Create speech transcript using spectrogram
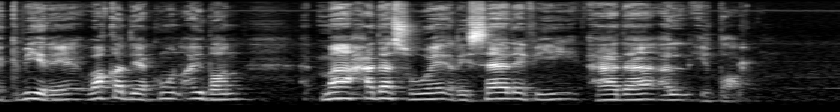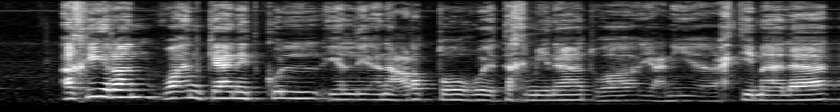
كبيرة وقد يكون أيضا ما حدث هو رسالة في هذا الإطار. أخيرا وإن كانت كل يلي أنا عرضته هو تخمينات ويعني احتمالات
